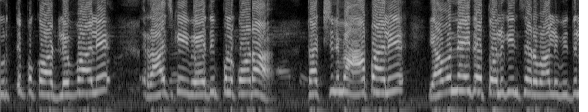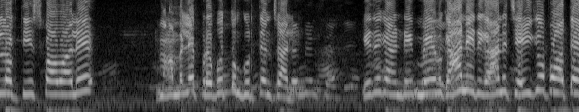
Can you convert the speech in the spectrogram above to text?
గుర్తింపు కార్డులు ఇవ్వాలి రాజకీయ వేధింపులు కూడా తక్షణమే ఆపాలి ఎవరినైతే తొలగించారు వాళ్ళు విధుల్లోకి తీసుకోవాలి మమ్మల్ని ప్రభుత్వం గుర్తించాలి. ఇదిగండి మేము కానీ ఇది కానీ చేయకపోతే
